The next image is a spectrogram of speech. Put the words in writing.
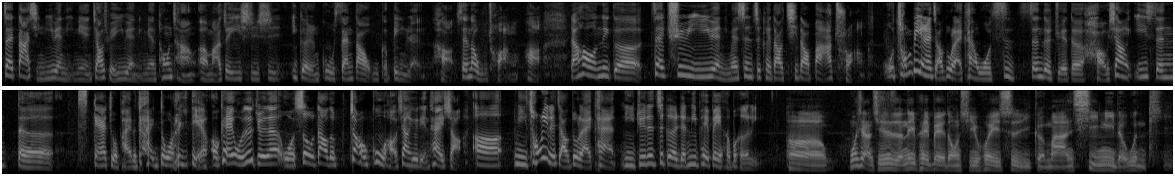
在大型医院里面，教学医院里面，通常呃麻醉医师是一个人雇三到五个病人，好，三到五床哈。然后那个在区域医院里面，甚至可以到七到八床。我从病人的角度来看，我是真的觉得好像医生的。Schedule 排的太多了一点，OK，我就觉得我受到的照顾好像有点太少。呃，你从你的角度来看，你觉得这个人力配备合不合理？呃，我想其实人力配备的东西会是一个蛮细腻的问题，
